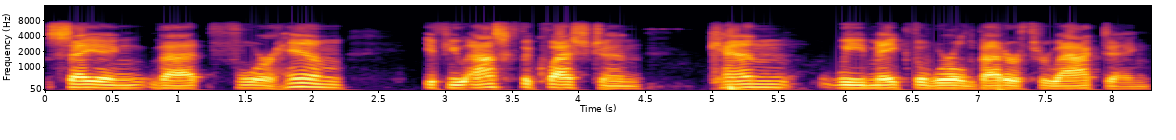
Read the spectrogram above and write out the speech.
saying that for him, if you ask the question, can we make the world better through acting?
